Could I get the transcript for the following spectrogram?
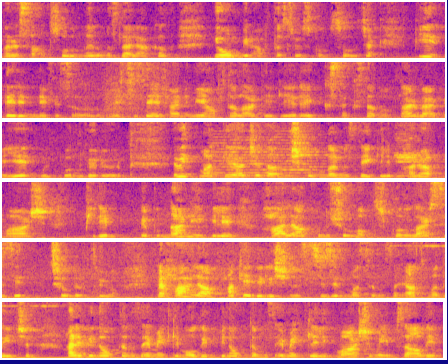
parasal sorunlarımızla alakalı yoğun bir hafta söz konusu olacak. Bir derin nefes alalım ve size efendim iyi haftalar dileyerek kısa kısa notlar vermeyi uygun görüyorum. Evet maddi açıdan iş konularınızla ilgili para, maaş, prim ve bunlarla ilgili hala konuşulmamış konular sizi çıldırtıyor. Ve hala hak edilişiniz sizin masanıza yatmadığı için hani bir noktanız emekli mi olayım, bir noktamız emeklilik maaşımı imzalayayım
